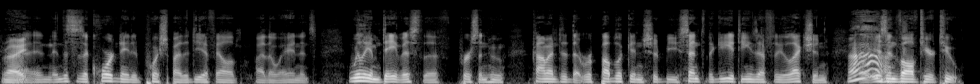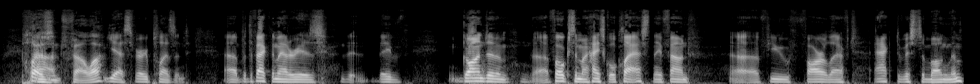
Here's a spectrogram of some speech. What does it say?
Right. Uh, and, and this is a coordinated push by the DFL, by the way. And it's William Davis, the person who commented that Republicans should be sent to the guillotines after the election, uh, Ah. is involved here too. Pleasant Uh, fella. Yes, very pleasant. Uh, but the fact of the matter is, th- they've gone to uh, folks in my high school class, and they found uh, a few far left activists among them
